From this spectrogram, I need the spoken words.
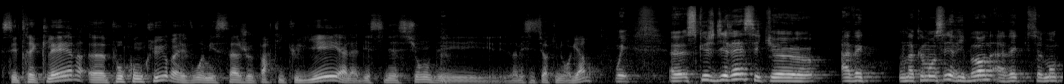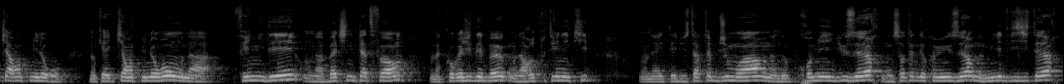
C'est très clair. Euh, pour conclure, avez-vous un message particulier à la destination des, investisseurs qui nous regardent? Oui. Euh, ce que je dirais, c'est que avec, on a commencé Reborn avec seulement 40 000 euros. Donc avec 40 000 euros, on a fait une idée, on a bâti une plateforme, on a corrigé des bugs, on a recruté une équipe, on a été du startup du mois, on a nos premiers users, nos centaines de premiers users, nos milliers de visiteurs.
